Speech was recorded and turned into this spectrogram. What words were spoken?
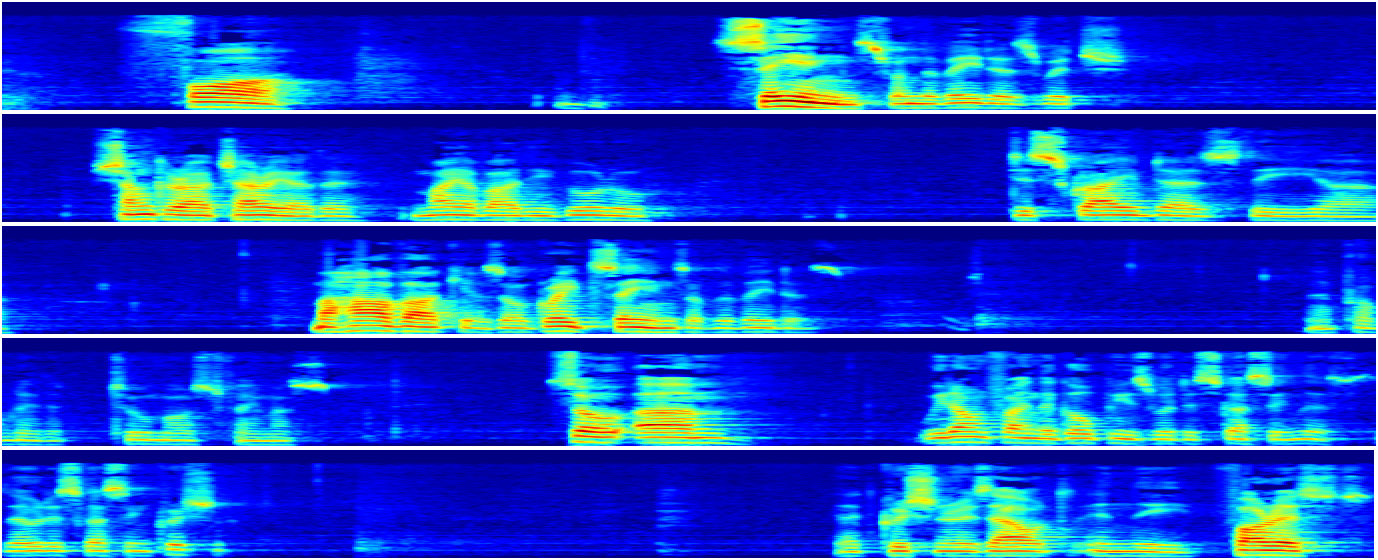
four sayings from the Vedas which Shankaracharya, the Mayavadi guru, described as the uh, Mahavakyas or great sayings of the Vedas. They're probably the two most famous. So, um, we don't find the gopis were discussing this. They were discussing Krishna. That Krishna is out in the forest.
